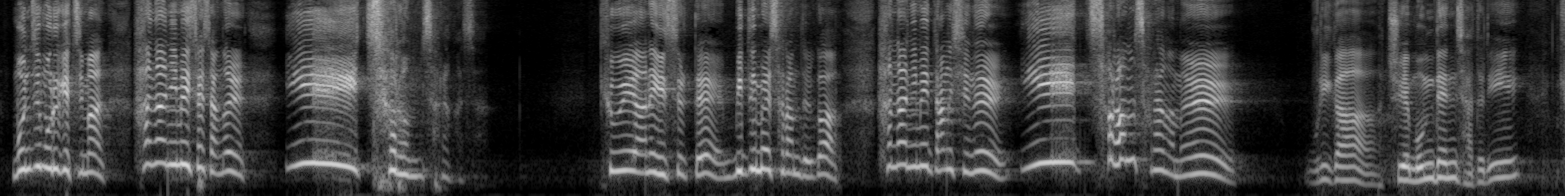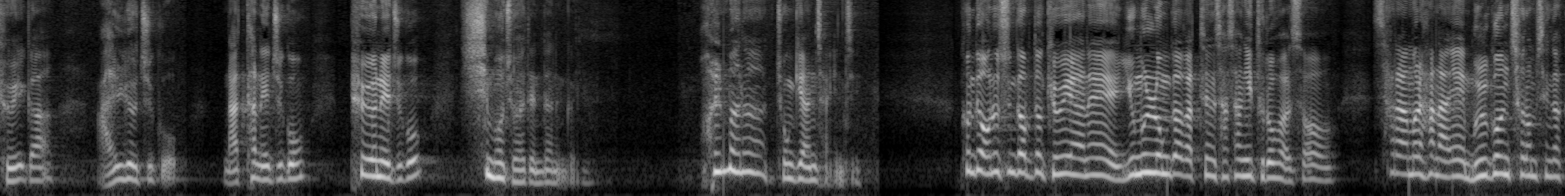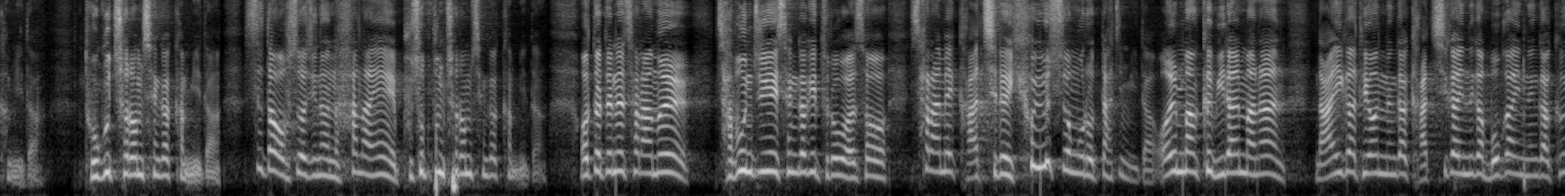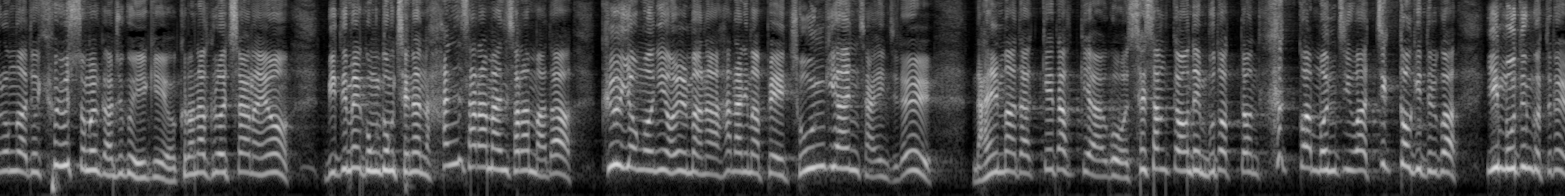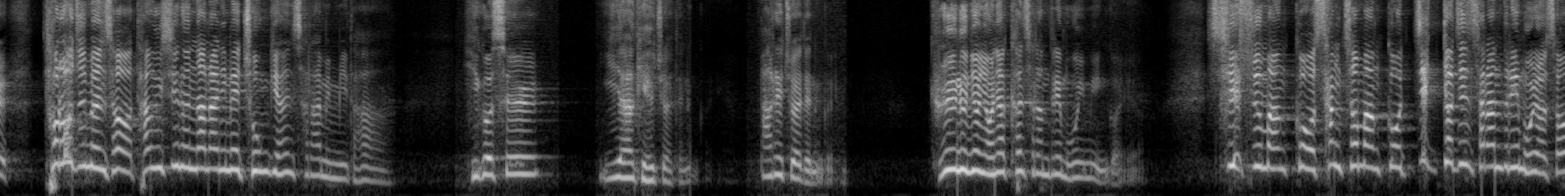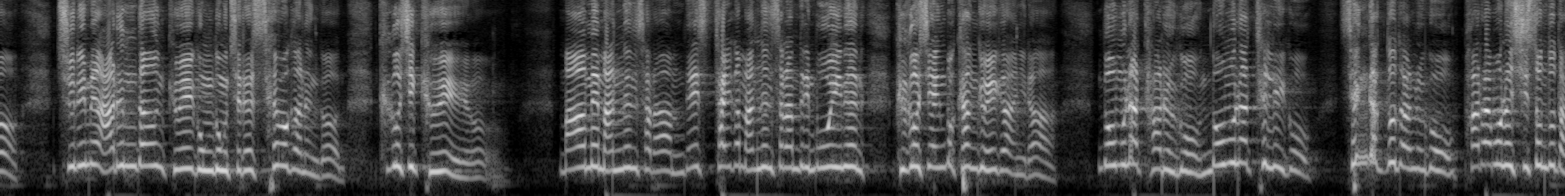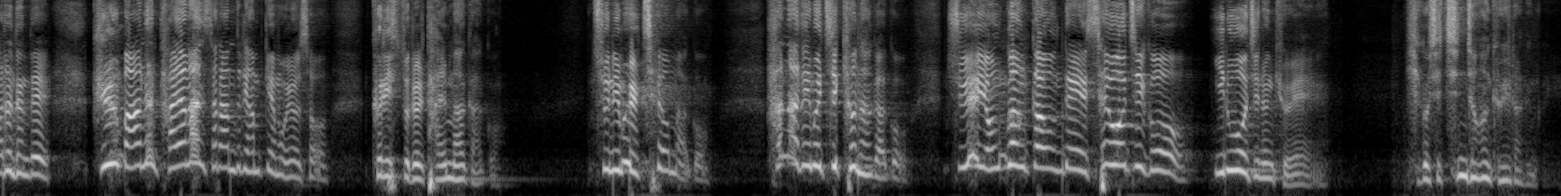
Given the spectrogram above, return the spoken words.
뭔지 모르겠지만 하나님의 세상을 이처럼 사랑하사. 교회 안에 있을 때 믿음의 사람들과 하나님이 당신을 이처럼 사랑함을 우리가 주의 몸된 자들이 교회가 알려주고 나타내주고 표현해주고 심어줘야 된다는 거예요. 얼마나 존귀한 자인지. 그런데 어느 순간부터 교회 안에 유물론가 같은 사상이 들어와서 사람을 하나의 물건처럼 생각합니다. 도구처럼 생각합니다. 쓰다 없어지는 하나의 부속품처럼 생각합니다. 어떨 때는 사람을 자본주의의 생각이 들어와서 사람의 가치를 효율성으로 따집니다. 얼만큼 일할 만한 나이가 되었는가, 가치가 있는가, 뭐가 있는가, 그런 거 가지고 효율성을 가지고 얘기해요. 그러나 그렇지 않아요. 믿음의 공동체는 한 사람 한 사람마다 그 영혼이 얼마나 하나님 앞에 존귀한 자인지를 날마다 깨닫게 하고 세상 가운데 묻었던 흙과 먼지와 찌꺼기들과 이 모든 것들을 털어주면서 당신은 하나님의 존귀한 사람입니다. 이것을 이야기해 줘야 되는 거예요. 말해 줘야 되는 거예요. 교회는요, 연약한 사람들의 모임인 거예요. 실수 많고 상처 많고 찢겨진 사람들이 모여서 주님의 아름다운 교회 공동체를 세워가는 것, 그것이 교회예요. 마음에 맞는 사람, 내 스타일과 맞는 사람들이 모이는 그것이 행복한 교회가 아니라 너무나 다르고 너무나 틀리고 생각도 다르고 바라보는 시선도 다르는데 그 많은 다양한 사람들이 함께 모여서 그리스도를 닮아가고 주님을 체험하고 하나님을 지켜나가고 주의 영광 가운데 세워지고 이루어지는 교회. 이것이 진정한 교회라는 거예요.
